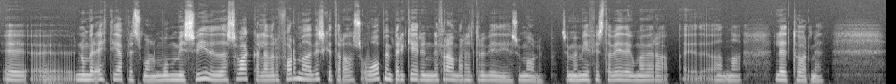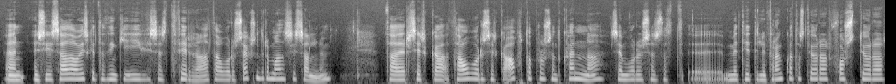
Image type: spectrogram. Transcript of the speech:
nummer eitt í jafnbreytsmálum og mér svíðu það svakalega að vera formaða viðskiptaráðs og ofinbergerin er framar heldur en við í þessum málum sem að mér finnst að við eigum að vera uh, leðtóðar með. En eins og ég saði á viðskiptaþingi í semst fyrra þá voru 600 manns í salnum. Cirka, þá voru cirka 8% kvenna sem voru semst með titilin frangvatastjórar, fórstjórar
